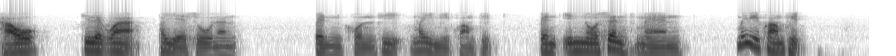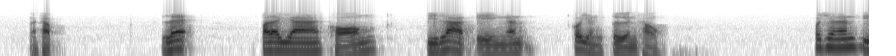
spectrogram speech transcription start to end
เขาที่เรียกว่าพระเยซูนั้น เป็นคนที่ไม่มีความผิด เป็น innocent man ไม่มีความผิดนะครับ และภรรยาของปีลาตเองนั้น ก็ยังเตือนเขา เพราะฉะนั้นปี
